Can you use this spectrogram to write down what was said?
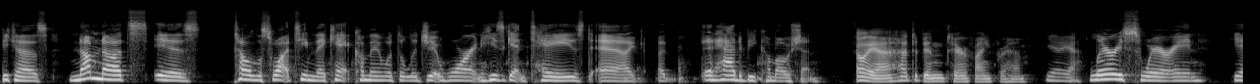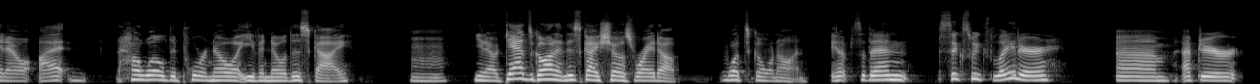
because Numbnuts is telling the SWAT team they can't come in with a legit warrant. And he's getting tased, and uh, it had to be commotion. Oh yeah, it had to have been terrifying for him. Yeah, yeah. Larry swearing. You know, I how well did poor Noah even know this guy? Mm-hmm. You know, dad's gone and this guy shows right up. What's going on? Yep. So then six weeks later, um, after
